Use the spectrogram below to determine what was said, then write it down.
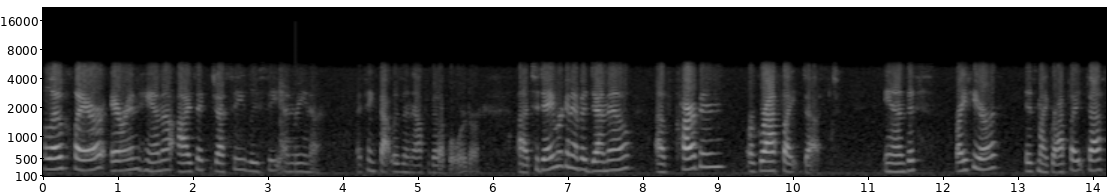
Hello, Claire, Erin, Hannah, Isaac, Jesse, Lucy, and Rena. I think that was in alphabetical order. Uh, today we're going to have a demo of carbon or graphite dust. And this right here is my graphite dust.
